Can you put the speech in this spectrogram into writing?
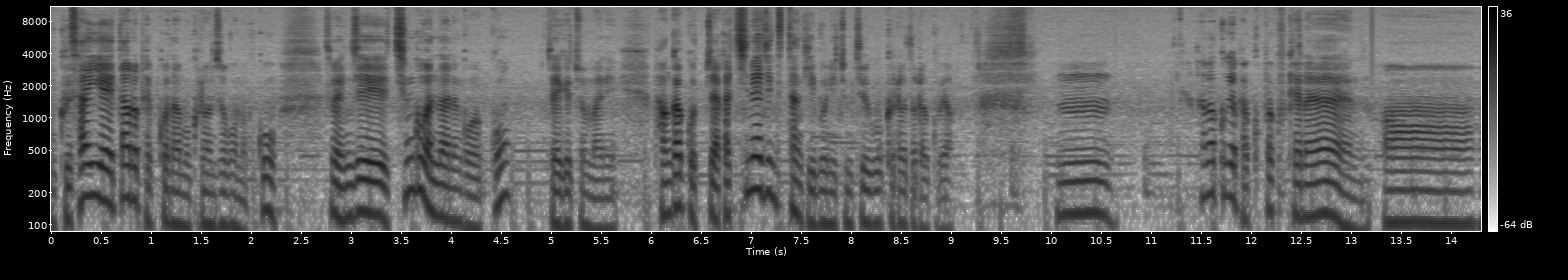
뭐 그 사이에 따로 뵙거나 뭐 그런 적은 없고 그래서 왠지 친구 만나는 것 같고 되게 좀 많이 반갑고 좀 약간 친해진 듯한 기분이 좀 들고 그러더라고요. 음, 하박국의 박국박국회는 어,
